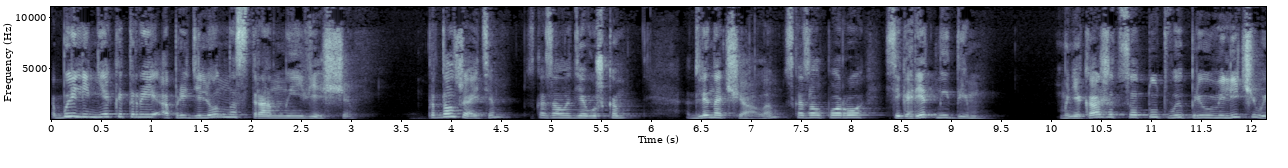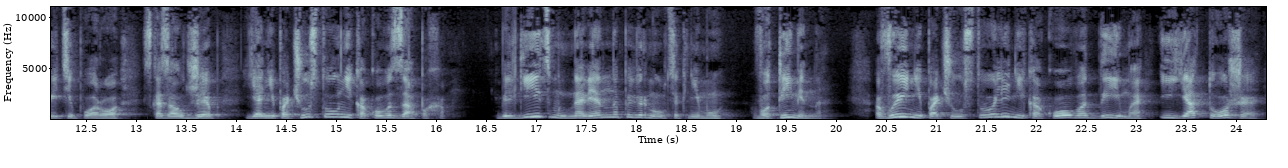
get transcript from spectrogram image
были некоторые определенно странные вещи. «Продолжайте», – сказала девушка. «Для начала», – сказал Пуаро, – «сигаретный дым». «Мне кажется, тут вы преувеличиваете, Пуаро», – сказал Джеб. «Я не почувствовал никакого запаха». Бельгиец мгновенно повернулся к нему. «Вот именно. Вы не почувствовали никакого дыма, и я тоже.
